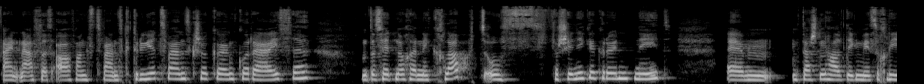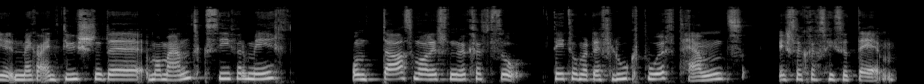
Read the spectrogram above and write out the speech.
eigentlich also Anfangs 2023 schon gehen, reisen. Und das hat nachher nicht geklappt, aus verschiedenen Gründen nicht. Ähm, und das war dann halt irgendwie so ein, ein mega enttäuschender Moment für mich. Und das Mal ist dann wirklich so, dort, wo wir den Flug gebucht haben, ist wirklich so, damn,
